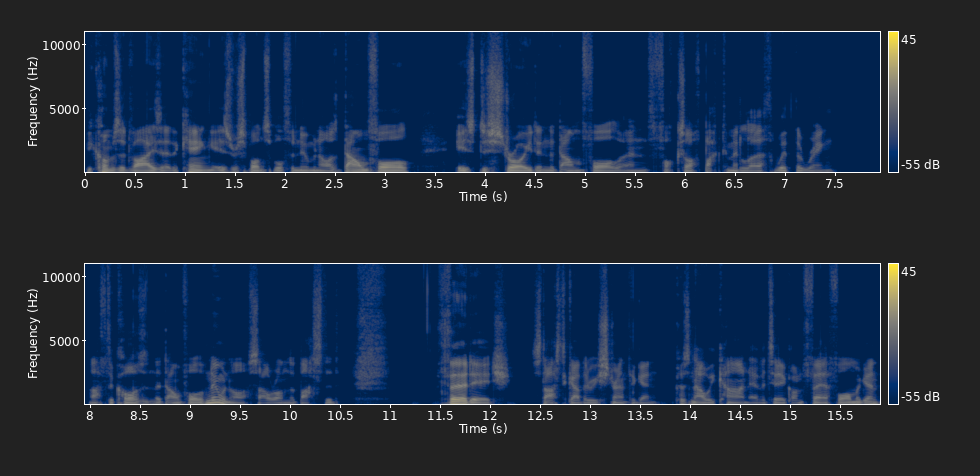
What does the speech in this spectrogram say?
becomes advisor to the king, is responsible for Numenor's downfall, is destroyed in the downfall, and fucks off back to Middle Earth with the ring, after causing the downfall of Numenor, Sauron the bastard. Third Age starts to gather his strength again because now he can't ever take on fair form again.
